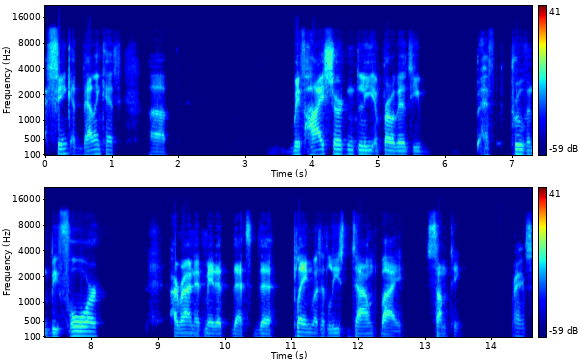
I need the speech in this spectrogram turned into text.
I think at Bellingcat, uh, with high certainty and probability, have proven before Iran admitted that the plane was at least downed by something. Right.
